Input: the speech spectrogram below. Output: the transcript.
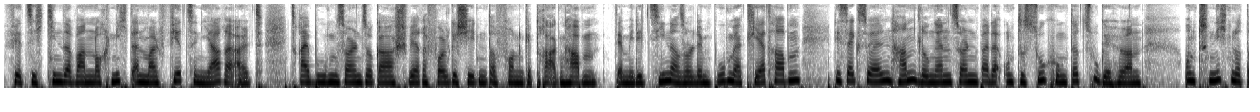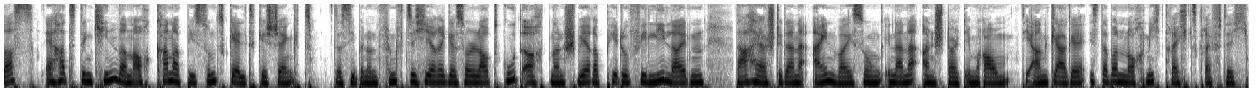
40 Kinder waren noch nicht einmal 14 Jahre alt. Drei Buben sollen sogar schwere Folgeschäden davon getragen haben. Der Mediziner soll den Buben erklärt haben, die sexuellen Handlungen sollen bei der Untersuchung dazugehören. Und nicht nur das, er hat den Kindern auch Cannabis und Geld geschenkt. Der 57-Jährige soll laut Gutachten an schwerer Pädophilie leiden. Daher steht eine Einweisung in eine Anstalt im Raum. Die Anklage ist aber noch nicht rechtskräftig.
